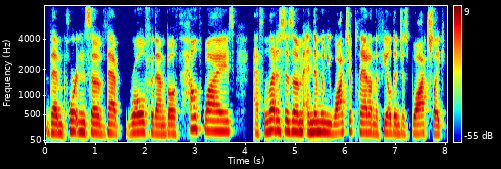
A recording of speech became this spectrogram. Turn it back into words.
the importance of that role for them, both health wise, athleticism. And then when you watch it play out on the field and just watch like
